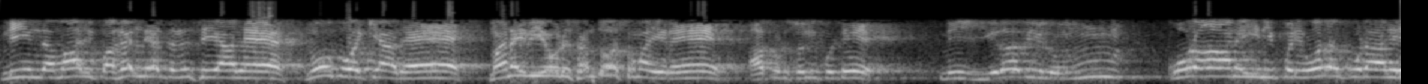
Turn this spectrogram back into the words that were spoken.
நீ இந்த மாதிரி பகல் நேரத்தில் செய்யாத? நோம்பு வைக்காத. மனைவியோடு சந்தோஷமாயிரு அப்படின்னு சொல்லிவிட்டு நீ இரவிலும் குரானை இப்படி ஓதக்கூடாது.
